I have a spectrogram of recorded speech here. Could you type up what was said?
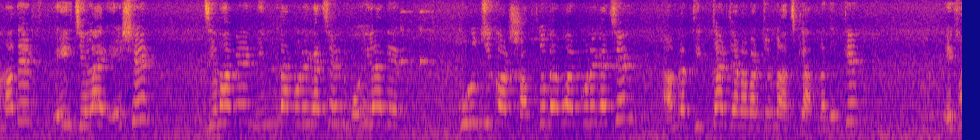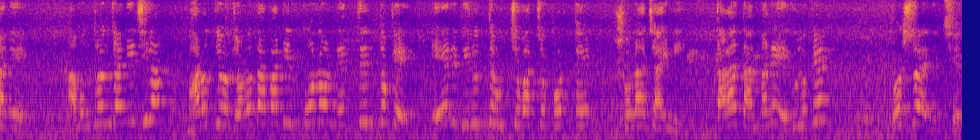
আমাদের এই জেলায় এসে যেভাবে নিন্দা করে গেছেন, মহিলাদের কুরুচিকর শব্দ ব্যবহার করে গেছেন, আমরা ধিক্কার জানাবার জন্য আজকে আপনাদেরকে এখানে আমন্ত্রণ জানিয়েছিলাম, ভারতীয় জনতা পার্টির কোনো নেতৃত্বকে এর বিরুদ্ধে উচ্চবাচ্য করতে শোনা যায়নি। তারা তার মানে এগুলোকে প্রশ্রয় দিচ্ছেন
